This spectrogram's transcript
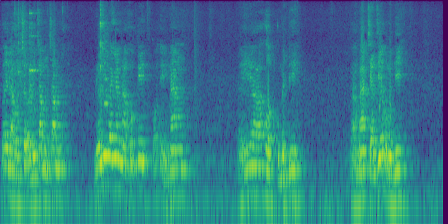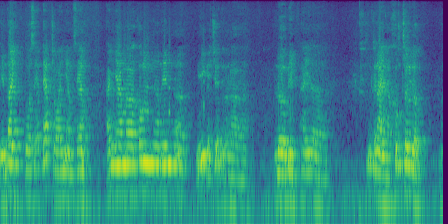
Đây là hột trợ 100% nếu như anh em nào không tin, có thể mang cái à, hột của mình đi và mang chén dĩa của mình đi đến đây, tôi sẽ test cho anh em xem. Anh em ờ, không nên ờ, nghĩ cái chuyện gọi là lừa bịp hay là những cái này là không chơi được. Mà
